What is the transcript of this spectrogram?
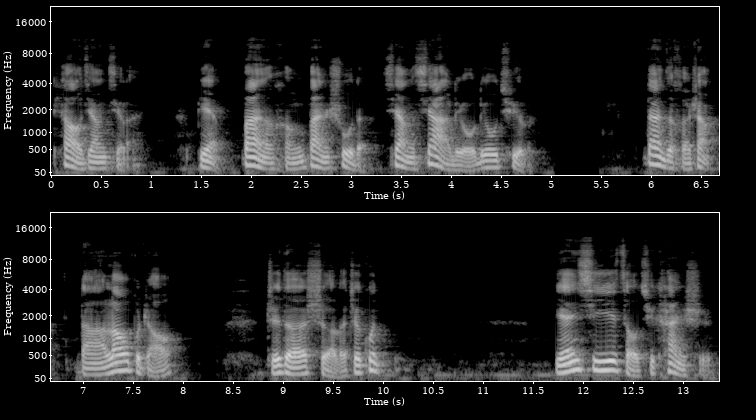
跳江起来，便半横半竖的向下流溜去了。担子和尚打捞不着，只得舍了这棍。沿溪走去看时，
